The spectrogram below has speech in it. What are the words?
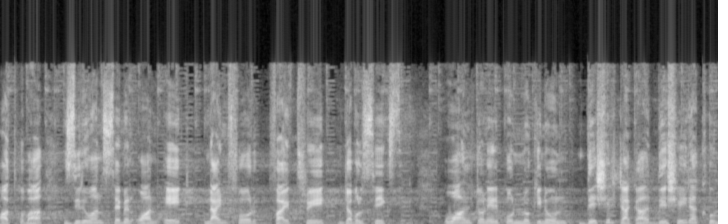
অথবা zero one seven one eight nine four five three double six. ওয়ালটনের পণ্য কিনুন, দেশের টাকা দেশেই রাখুন।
